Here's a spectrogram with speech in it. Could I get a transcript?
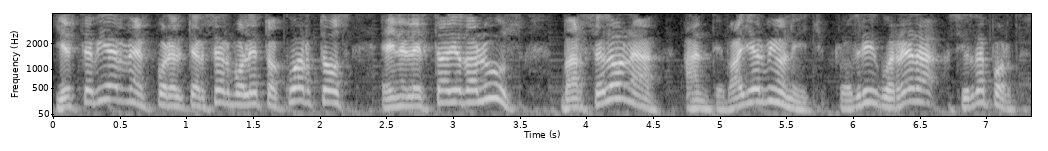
y este viernes por el tercer boleto a cuartos en el Estadio Daluz, Barcelona, ante Bayern Múnich. Rodrigo Herrera, Sir Deportes.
